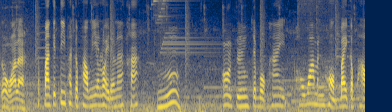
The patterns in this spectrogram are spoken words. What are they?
จะบอกว่าอะไรสปาเกตตี้ผัดกะเพรานี่อร่อยแล้วนะคะ อืมอ๋อจริง จะบอกให้ เพราะว่ามันหอมใบกะเพรา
